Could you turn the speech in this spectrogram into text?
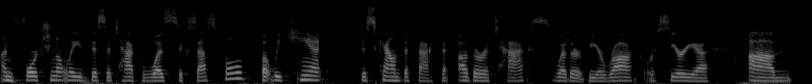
Unfortunately, this attack was successful, but we can't discount the fact that other attacks, whether it be Iraq or Syria, um,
